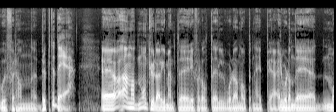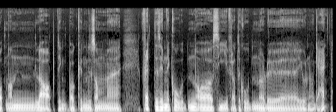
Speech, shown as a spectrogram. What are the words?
hvorfor han brukte det. Eh, og han hadde noen kule argumenter i forhold til hvordan OpenAPI, eller hvordan det, måten han la opp ting på, kunne liksom uh, flettes inn i koden og si ifra til koden når du uh, gjorde noe gærent.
